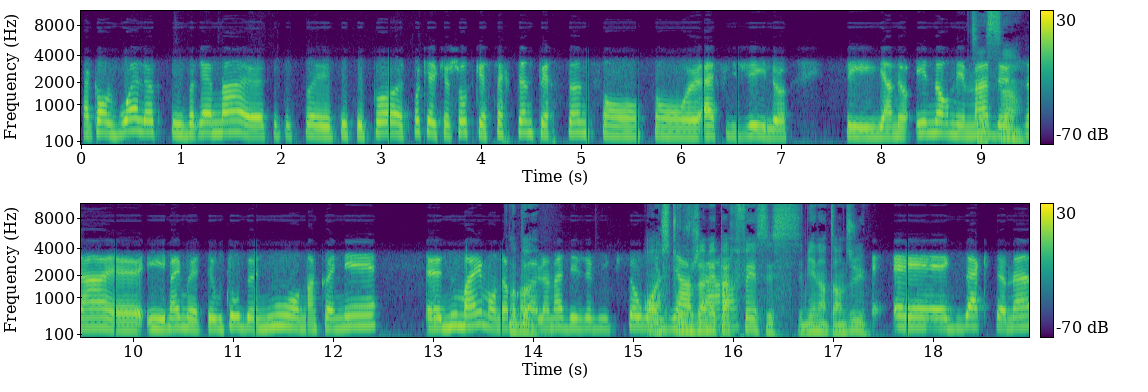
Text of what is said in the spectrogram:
Fait qu'on le voit là que c'est vraiment euh, c'est pas c'est- pas quelque chose que certaines personnes sont sont euh, affligées là. C'est il y en a énormément de gens euh, et même autour de nous on en connaît. Nous-mêmes, on a bah, probablement déjà vécu ça ou on, le se trouve jamais parfait, c'est bien entendu. Exactement.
